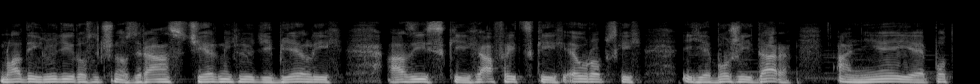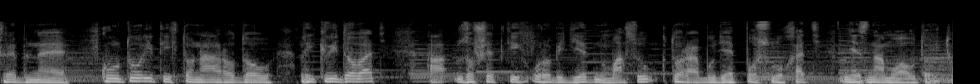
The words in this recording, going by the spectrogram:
mladých ľudí, rozličnosť rás, čiernych ľudí, bielých, azijských, afrických, európskych je Boží dar a nie je potrebné kultúry týchto národov likvidovať a zo všetkých urobiť jednu masu, ktorá bude poslúchať neznámu autoritu.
